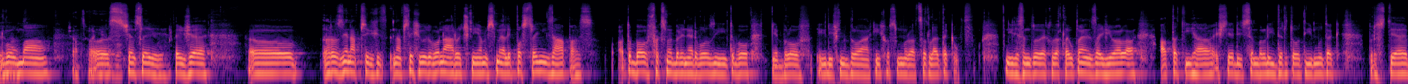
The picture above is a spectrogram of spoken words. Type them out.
dvouma eh, z Champions Takže uh, hrozně na, psych, na psychiku to bylo náročné a my jsme jeli poslední zápas. A to bylo, fakt jsme byli nervózní, to bylo, mě bylo, i když mi bylo nějakých 28 let, tak nikdy jsem to jako takhle úplně nezažíval. A, a ta tíha, ještě když jsem byl lídr toho týmu, tak prostě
